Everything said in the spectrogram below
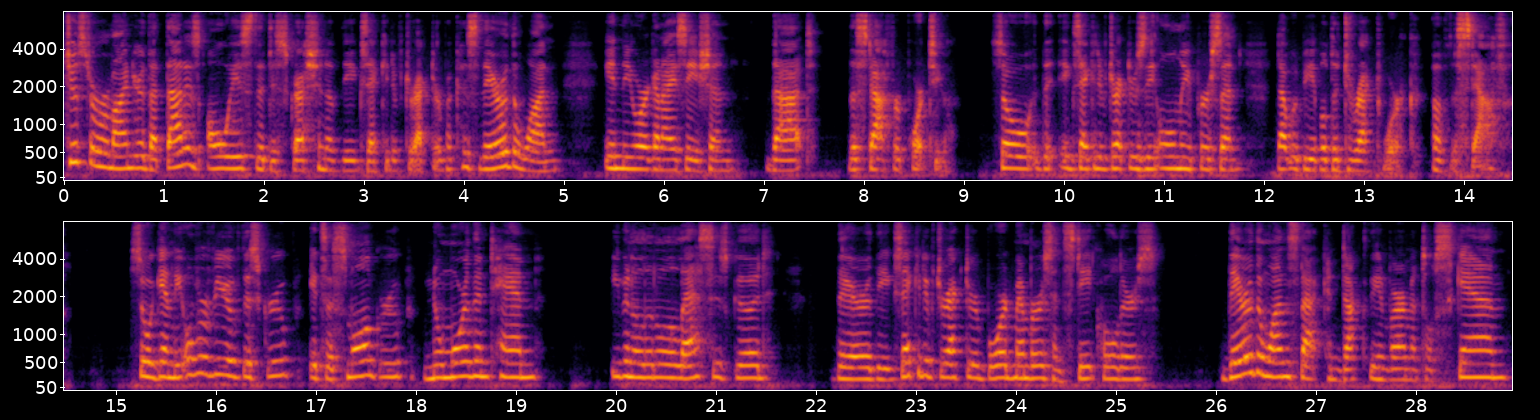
Just a reminder that that is always the discretion of the executive director because they're the one in the organization that the staff report to. So the executive director is the only person that would be able to direct work of the staff. So again, the overview of this group, it's a small group, no more than 10, even a little less is good. They're the executive director, board members, and stakeholders. They're the ones that conduct the environmental scan.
